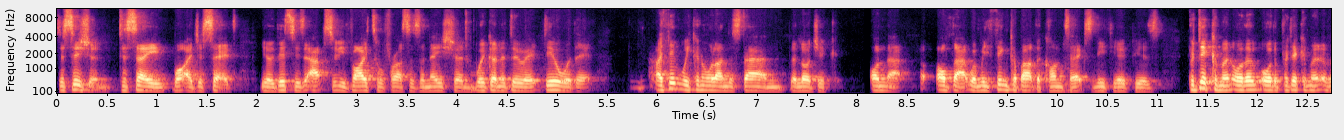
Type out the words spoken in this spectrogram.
decision to say what I just said, you know, this is absolutely vital for us as a nation. We're going to do it, deal with it. I think we can all understand the logic on that of that when we think about the context in Ethiopia's predicament or the or the predicament of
